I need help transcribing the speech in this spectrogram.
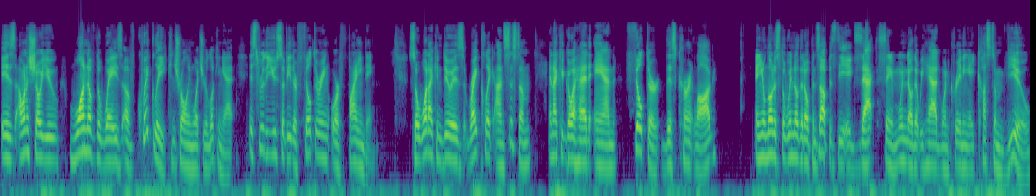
is I want to show you one of the ways of quickly controlling what you're looking at is through the use of either filtering or finding. So what I can do is right click on system and I could go ahead and filter this current log and you'll notice the window that opens up is the exact same window that we had when creating a custom view,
